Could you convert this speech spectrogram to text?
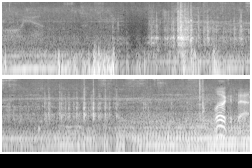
Oh. Look at that.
